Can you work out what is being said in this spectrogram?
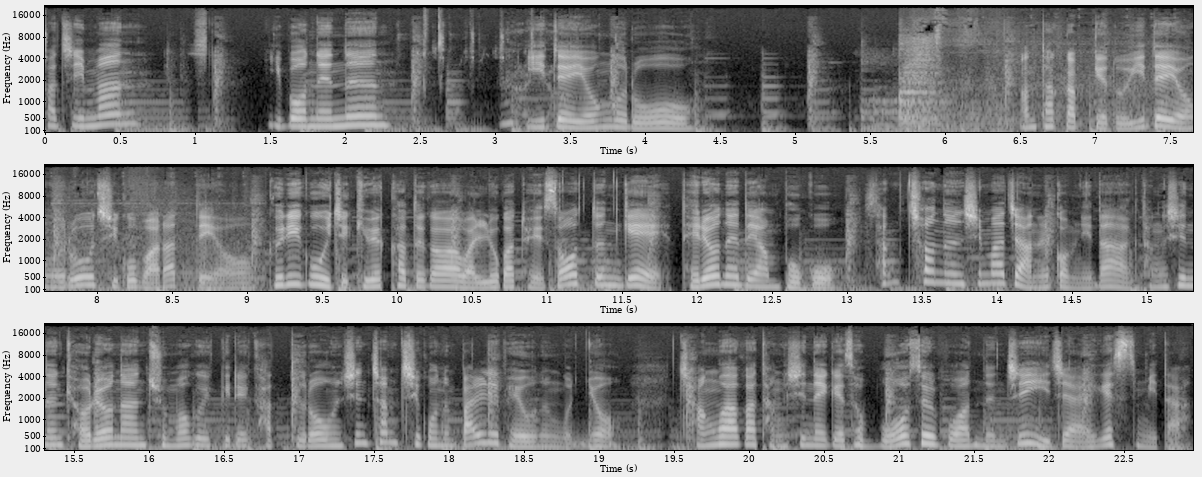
하지만 이번에는 2대 0으로 안타깝게도 2대 0으로 지고 말았대요. 그리고 이제 기획 카드가 완료가 돼서 뜬 게 대련에 대한 보고. 상처는 심하지 않을 겁니다. 당신은 결연한 주먹을 길에 갓 들어온 신참치고는 빨리 배우는군요. 장화가 당신에게서 무엇을 보았는지 이제 알겠습니다.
